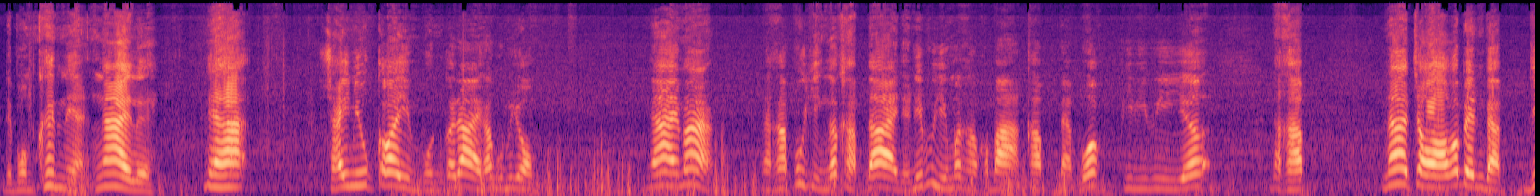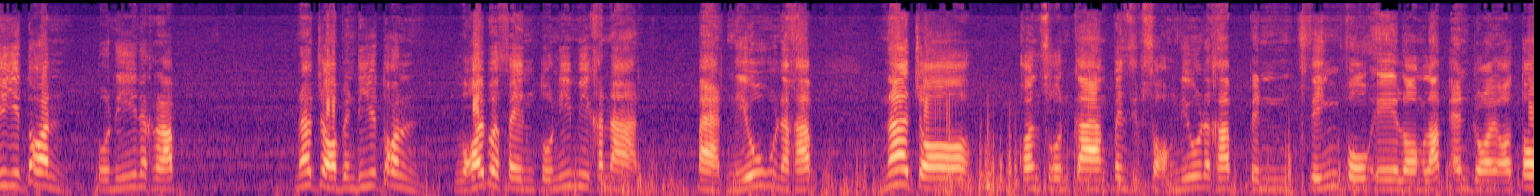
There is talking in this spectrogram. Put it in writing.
เดี๋ยวผมขึ้นเนี่ยง่ายเลยเนี่ยฮะใช้นิ้วก้อยหมุนก็ได้ครับคุณผู้ชม ง่ายมากนะครับ ผู้หญิงก็ขับได้เดี๋ยวนี้ผู้หญิงมาขับกระบะขับแบบพวก PPV เยอะนะครับ หน้าจอก็เป็นแบบดิจิตอลตัวนี้นะครับ หน้าจอเป็นดิจิตอล100%ตัวนี้มีขนาด 8 นิ้วนะครับ หน้าจอ คอนโซลกลางเป็น 12 นิ้วนะครับ เป็น Sync 4A รองรับ Android Auto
